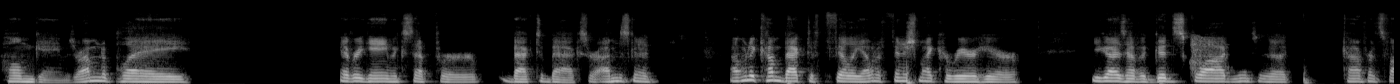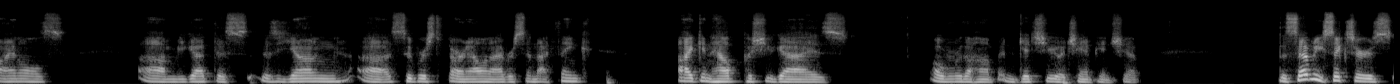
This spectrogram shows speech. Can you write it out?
home games or I'm going to play every game except for back to backs, or I'm just going to, I'm going to come back to Philly. I want to finish my career here you guys have a good squad. You went to the conference finals. Um, you got this this young uh, superstar in Allen Iverson. I think I can help push you guys over the hump and get you a championship. The 76ers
